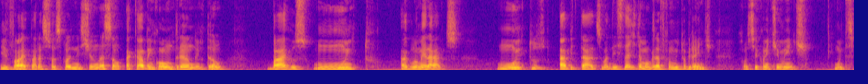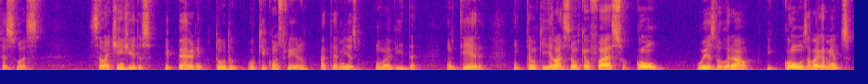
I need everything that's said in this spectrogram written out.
e vai para as suas planícies de inundação, acaba encontrando então bairros muito aglomerados, muito habitados, uma densidade demográfica muito grande. Consequentemente, muitas pessoas são atingidas e perdem tudo o que construíram até mesmo numa vida inteira. Então, que relação que eu faço com o êxodo rural e com os alagamentos?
